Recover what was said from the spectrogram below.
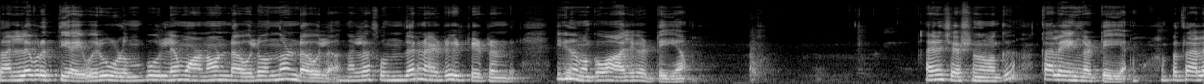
നല്ല വൃത്തിയായി. ഒരു ഉളുമ്പുമില്ല മണം ഉണ്ടാവില്ല ഒന്നും ഉണ്ടാവില്ല. നല്ല സുന്ദരനായിട്ട് കിട്ടിയിട്ടുണ്ട്. ഇനി നമുക്ക് വാൽ കട്ട് ചെയ്യാം. അതിനുശേഷം നമുക്ക് തലയും കട്ട് ചെയ്യാം. അപ്പോൾ തല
